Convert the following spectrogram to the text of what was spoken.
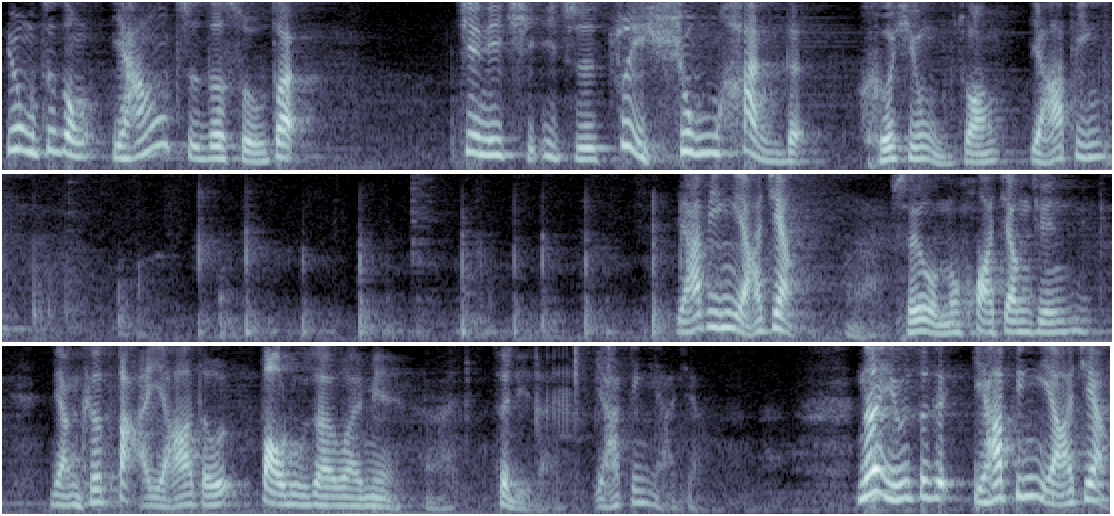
用这种养子的手段，建立起一支最凶悍的核心武装——牙兵。牙兵牙将啊，所以我们画将军，两颗大牙都暴露在外面啊，这里来牙兵牙将。那由这个牙兵牙将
